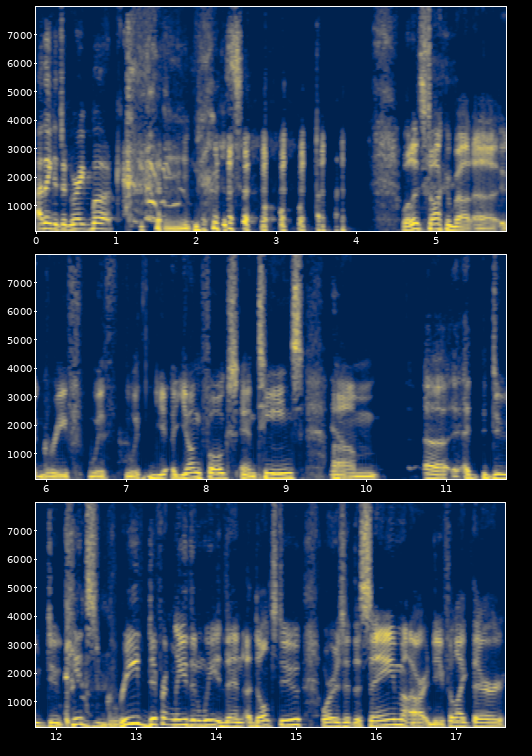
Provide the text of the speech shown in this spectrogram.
I think it's a great book. mm-hmm. well, let's talk about uh, grief with with y- young folks and teens. Yeah. Um, uh, do do kids grieve differently than we than adults do, or is it the same? Or do you feel like they're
